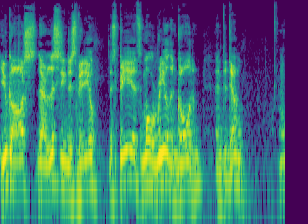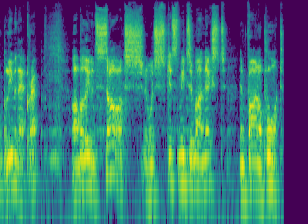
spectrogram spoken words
You guys that are listening to this video, this beer is more real than God and, and the devil. I don't believe in that crap. I believe in science, which gets me to my next and final point.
